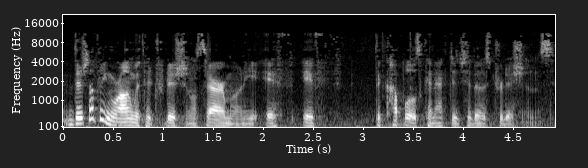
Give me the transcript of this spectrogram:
there's nothing wrong with a traditional ceremony if if the couple is connected to those traditions,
